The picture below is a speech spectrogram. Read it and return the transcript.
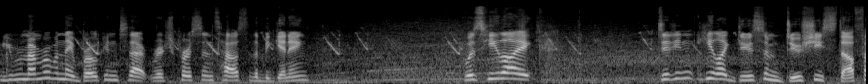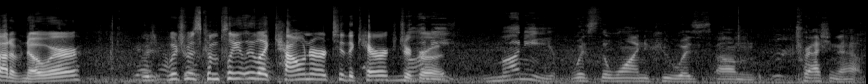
You remember when they broke into that rich person's house at the beginning? Was he like? Didn't he like do some douchey stuff out of nowhere? which, which was completely like counter to the character money, growth. Money was the one who was um, trashing the house.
